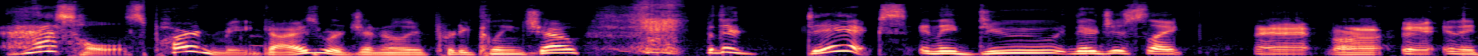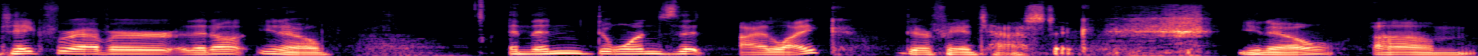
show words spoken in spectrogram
assholes. Pardon me, guys. We're generally a pretty clean show, but they're dicks, and they do. They're just like, eh, uh, and they take forever. They don't, you know. And then the ones that I like, they're fantastic. You know, um,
